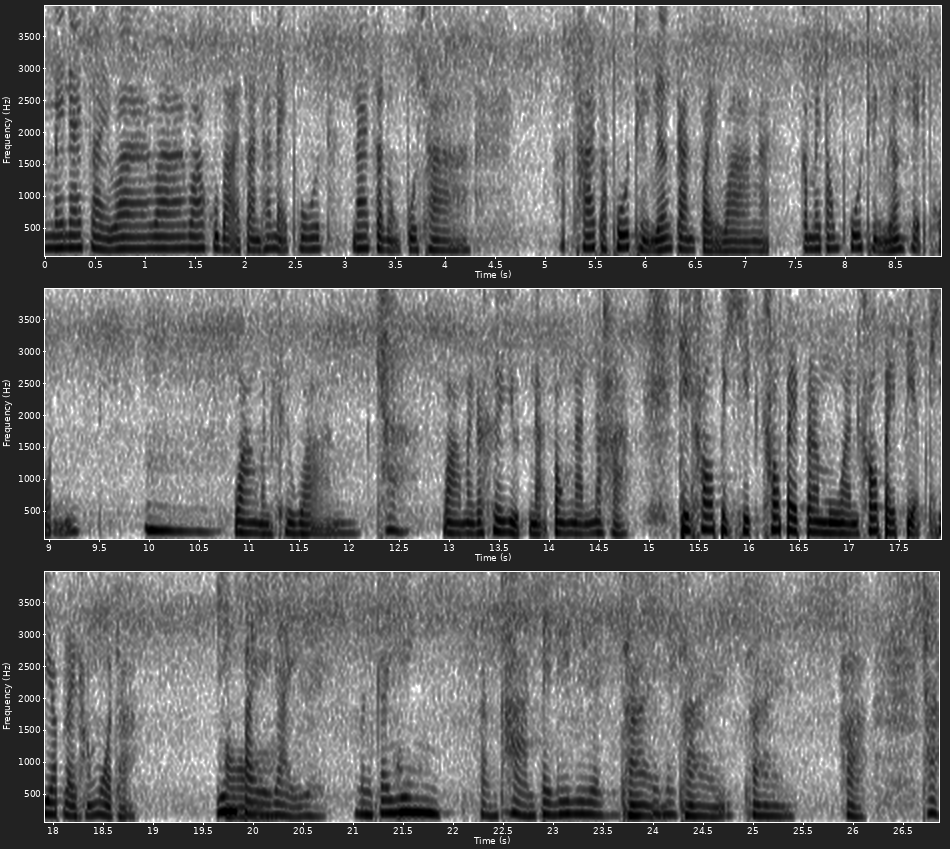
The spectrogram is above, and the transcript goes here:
ออมไม่แน่ใจว่าว่าว่าครูบาอาจารย์ท่านไหนพูด น่าจะหลวงปู่ชา ถ้าจะพูดถึงเรื่องการปล่อยวางอะ ก็ไม่ต้องพูดถึงเรื่องเหตุผลวางมันคือวางค่ะวางมันก็คือหยุดณตรงนั้นนะคะ ที่เข้าไปคิดเข้าไปประมวลเข้าไปเปรียบเทียบอะไรทั้งหมดอะยิ่งอ๋อไปใหญ่เลย มันก็ยิ่งสังขารไปเรื่อยๆใช่ไหมใช่ใช่ค่ะ ค่ะ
